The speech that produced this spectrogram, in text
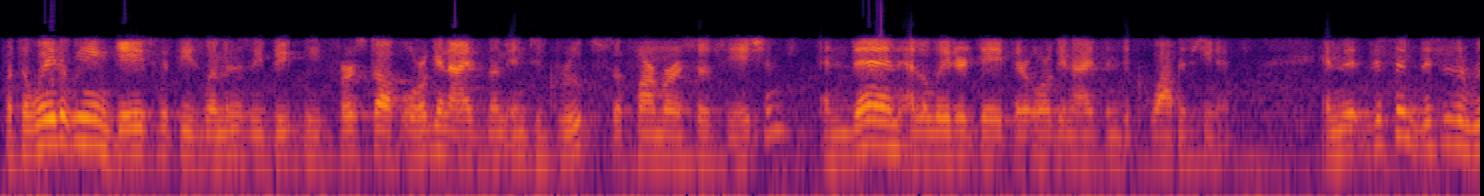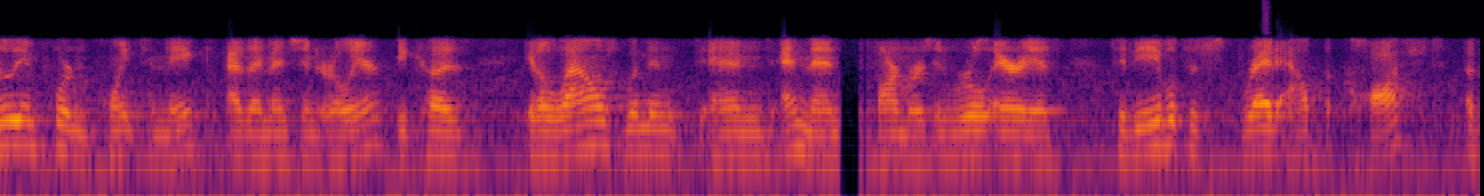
But the way that we engage with these women is we, we first off organize them into groups of farmer associations, and then at a later date they're organized into cooperative units. And this, this is a really important point to make, as I mentioned earlier, because it allows women and, and men, farmers in rural areas, to be able to spread out the cost of,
